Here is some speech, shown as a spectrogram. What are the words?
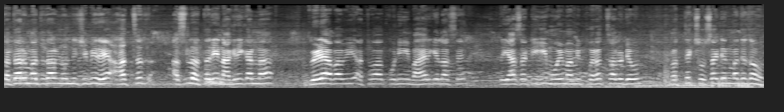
सदर मतदार नोंदणी शिबिर हे आजचंच असलं तरी नागरिकांना वेळेअभावी अथवा कोणी बाहेर गेलं असेल तर यासाठी ही मोहीम आम्ही परत चालू ठेवून प्रत्येक सोसायट्यांमध्ये जाऊन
